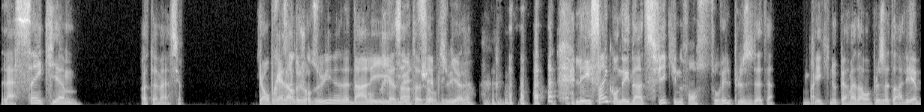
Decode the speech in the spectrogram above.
La cinquième automation. Qu'on présente aujourd'hui, dans les. On présente aujourd'hui. les cinq qu'on a identifiés qui nous font sauver le plus de temps, Ouais. qui nous permettent d'avoir plus de temps libre.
